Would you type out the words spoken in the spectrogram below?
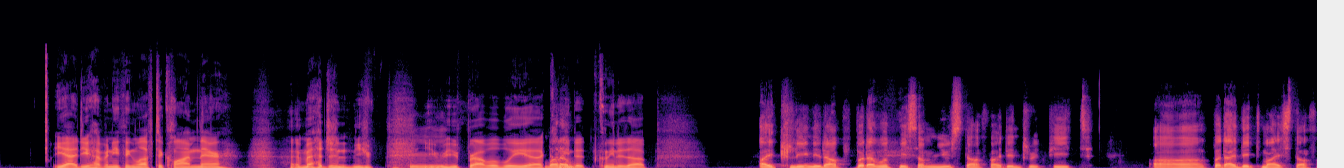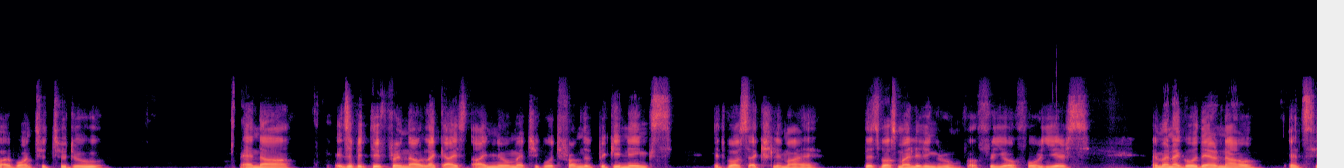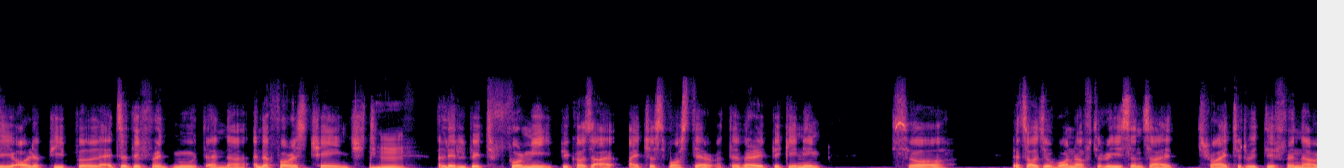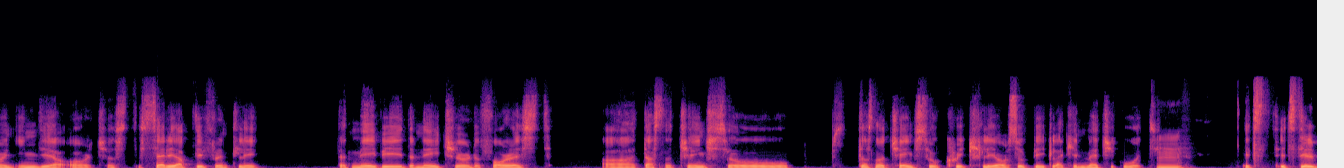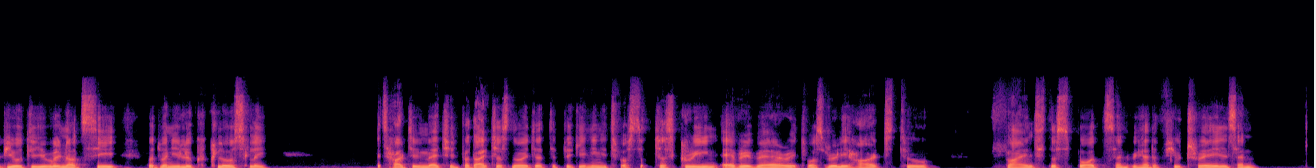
Yeah. Do you have anything left to climb there? I imagine you you Mm. you've probably uh, cleaned it cleaned it up. I cleaned it up, but there would be some new stuff I didn't repeat. Uh, but I did my stuff I wanted to do. And uh, it's a bit different now. Like I, I know Magic Wood from the beginnings. It was actually my, this was my living room for three or four years. And when I go there now and see all the people, it's a different mood. And uh, and the forest changed Mm. a little bit for me because I, I just was there at the very beginning. So that's also one of the reasons I try to do it different now in India or just set it up differently. That maybe the nature, the forest, uh, does not change so does not change so quickly or so big like in Magic Wood. Mm. It's it's still beauty you will not see, but when you look closely, it's hard to imagine. But I just know it at the beginning. It was just green everywhere. It was really hard to find the spots, and we had a few trails. And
